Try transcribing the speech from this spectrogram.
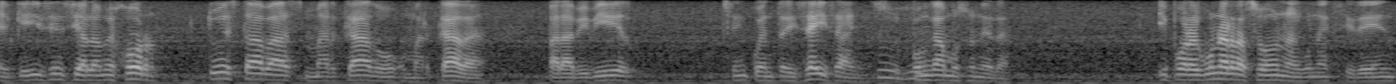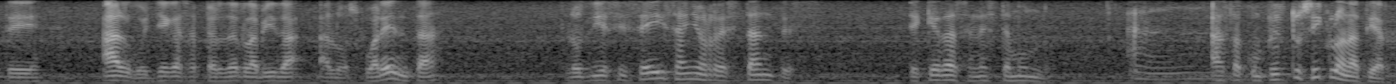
el que dicen si a lo mejor tú estabas marcado o marcada para vivir 56 años, Ujú. pongamos una edad, y por alguna razón, algún accidente, algo, llegas a perder la vida a los 40, los 16 años restantes te quedas en este mundo Ah. hasta cumplir tu ciclo en la tierra.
